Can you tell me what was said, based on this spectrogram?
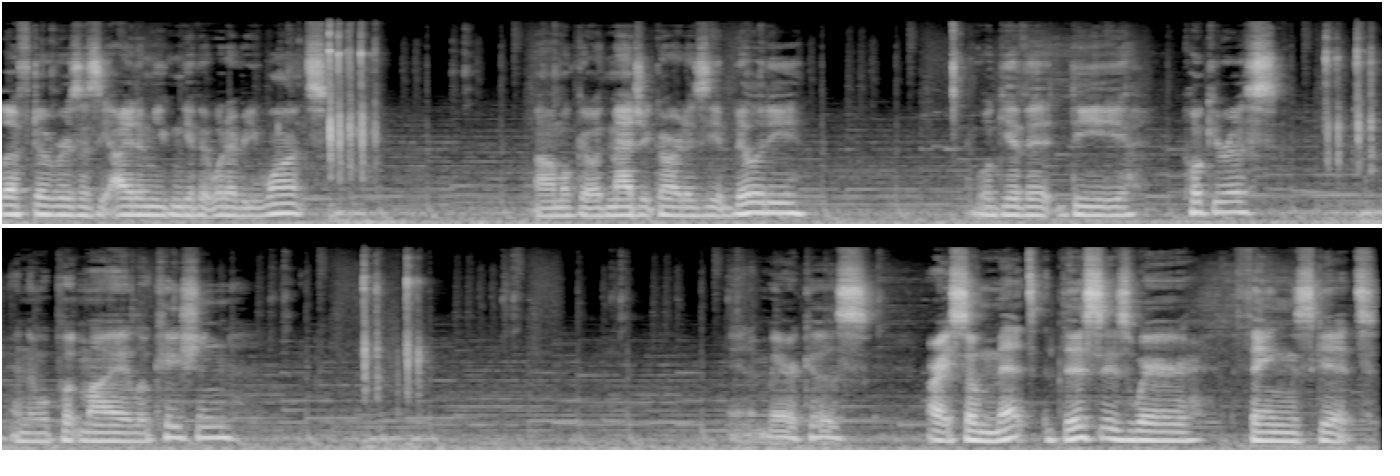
Leftovers as the item, you can give it whatever you want. Um, we'll go with Magic Guard as the ability. We'll give it the Pokerus, and then we'll put my location and Americas. Alright, so Met, this is where things get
